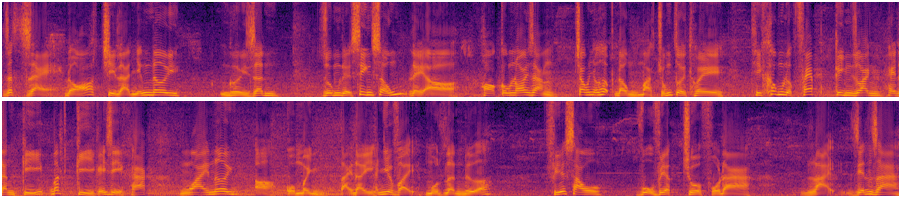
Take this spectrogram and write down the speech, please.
rất rẻ. Đó chỉ là những nơi người dân dùng để sinh sống, để ở. Họ cũng nói rằng trong những hợp đồng mà chúng tôi thuê thì không được phép kinh doanh hay đăng ký bất kỳ cái gì khác ngoài nơi ở của mình tại đây. Như vậy, một lần nữa, phía sau vụ việc chùa Phổ Đà lại diễn ra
